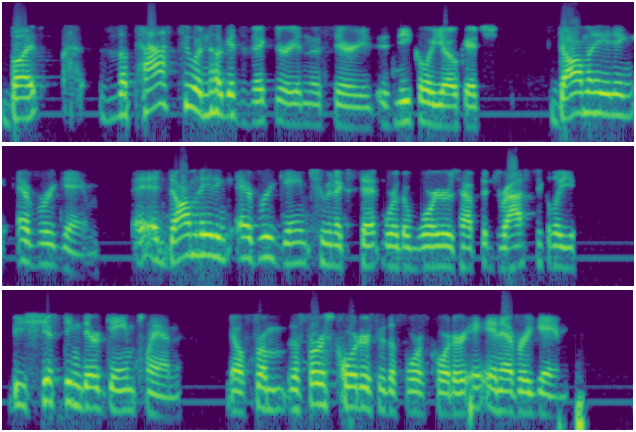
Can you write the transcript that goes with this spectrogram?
But the path to a Nuggets victory in this series is Nikola Jokic dominating every game and dominating every game to an extent where the Warriors have to drastically be shifting their game plan, you know, from the first quarter through the fourth quarter in every game.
